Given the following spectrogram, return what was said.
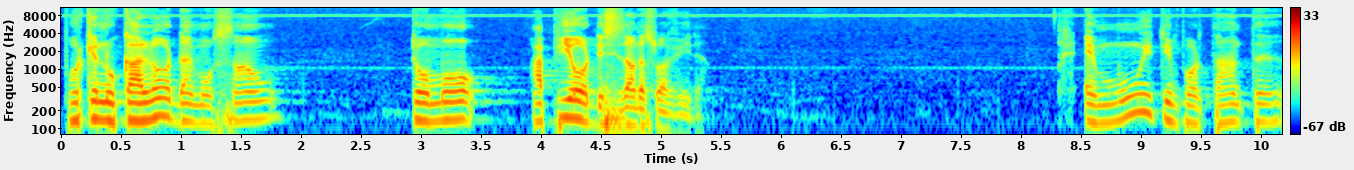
porque no calor da emoção tomou a pior decisão da sua vida é muito importante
